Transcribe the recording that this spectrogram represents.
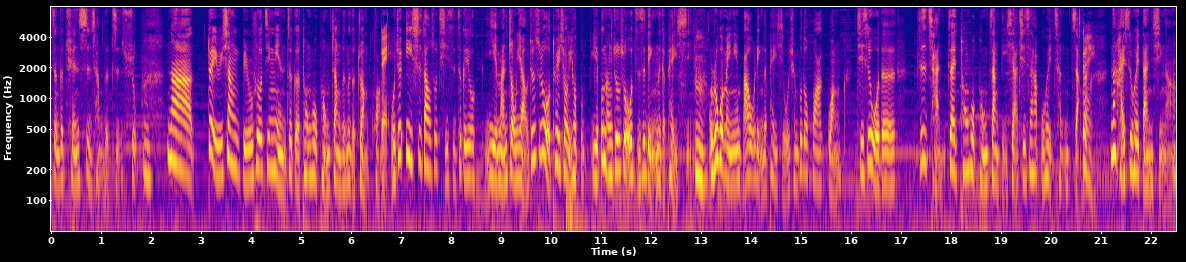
整个全市场的指数。嗯，那对于像比如说今年这个通货膨胀的那个状况，对，我就意识到说，其实这个又也蛮重要，就是说我退休以后不也不能就是说我只是领那个配息，嗯，如果每年把我领的配息我全部都花光，其实我的。资产在通货膨胀底下，其实它不会成长。对，那还是会担心啊。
